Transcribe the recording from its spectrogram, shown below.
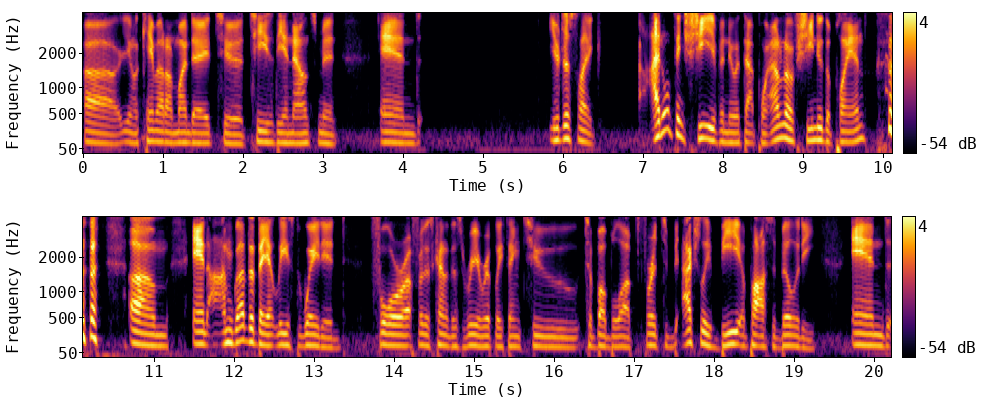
uh you know came out on Monday to tease the announcement and you're just like I don't think she even knew at that point. I don't know if she knew the plan. um and I'm glad that they at least waited for for this kind of this Rhea Ripley thing to to bubble up for it to actually be a possibility and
